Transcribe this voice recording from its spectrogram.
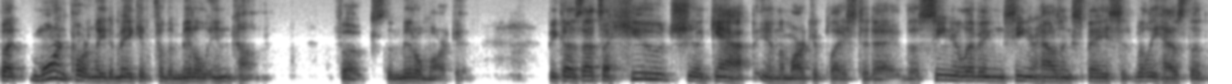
but more importantly, to make it for the middle income folks, the middle market, because that's a huge uh, gap in the marketplace today. The senior living, senior housing space, it really has the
